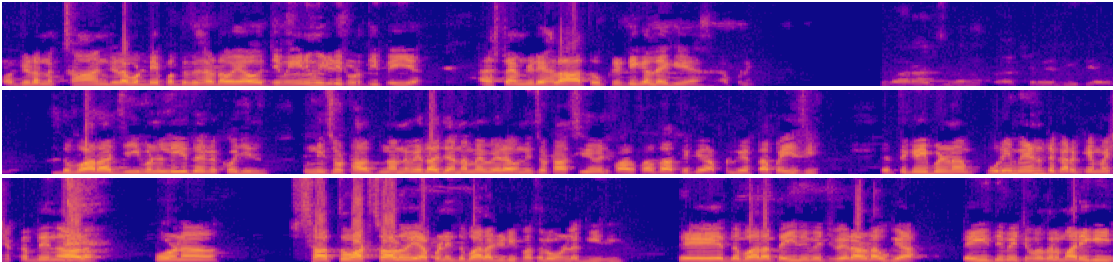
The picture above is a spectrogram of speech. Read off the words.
ਔਰ ਜਿਹੜਾ ਨੁਕਸਾਨ ਜਿਹੜਾ ਵੱਡੇ ਪੱਧਰ ਤੇ ਸਾਡਾ ਹੋਇਆ ਉਹ ਜ਼ਮੀਨ ਵੀ ਜਿਹੜੀ ਰੁੜਦੀ ਪਈ ਆ ਇਸ ਟਾਈਮ ਜਿਹੜੇ ਹਾਲਾਤ ਉਹ ਕ੍ਰਿਟੀਕਲ ਹੈਗੇ ਆ ਆਪਣੇ। ਦੁਬਾਰਾ ਜੀਵਨ ਕਿਵੇਂ ਦੀ ਤੇ ਆਊਗਾ? ਦੁਬਾਰਾ ਜੀਵਨ ਲਈ ਤੇ ਵੇਖੋ ਜੀ 1999 ਦਾ ਜਨਮ ਹੈ ਮੇਰਾ 1988 ਦੇ ਵਿੱਚ ਫਾਦਰ ਸਾਹਿਬ ਦੱਸਦੇ ਕਿ ਆਪਣੀ ਰੇਤਾ ਪਈ ਸੀ। ਤੇ ਤਕਰੀਬਨ ਪੂਰੀ ਮਿਹਨਤ ਕਰਕੇ ਮਸ਼ੱਕਤ ਦੇ ਨਾਲ ਹੁਣ 7 ਤੋਂ 8 ਸਾਲ ਹੋਏ ਆਪਣੀ ਦੁਬਾਰਾ ਜਿਹੜੀ ਫਸਲ ਹੋਣ ਲੱਗੀ ਸੀ। ਤੇ ਦੁਬਾਰਾ 23 ਦੇ ਵਿੱਚ ਫਿਰ ਆੜਾ ਹੋ ਗਿਆ 23 ਦੇ ਵਿੱਚ ਫਸਲ ਮਾਰੀ ਗਈ।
